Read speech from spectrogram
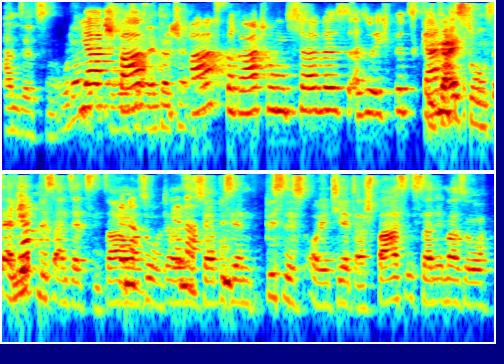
Spaßansätzen, oder? Ja, Spaß, also Spaß, Beratung, Service, also ich würde es gar nicht... Begeisterungserlebnisansätzen, sagen wir genau, so. Das genau. ist ja ein bisschen businessorientierter. Spaß ist dann immer so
